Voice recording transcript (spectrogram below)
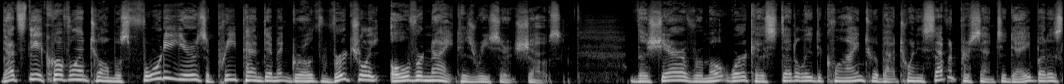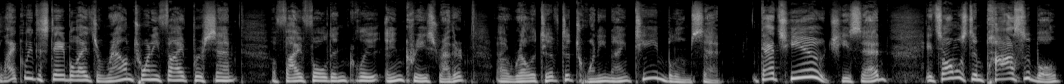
That's the equivalent to almost 40 years of pre pandemic growth virtually overnight, his research shows. The share of remote work has steadily declined to about 27% today, but is likely to stabilize around 25%, a fivefold incre- increase rather, uh, relative to 2019, Bloom said. That's huge, he said. It's almost impossible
